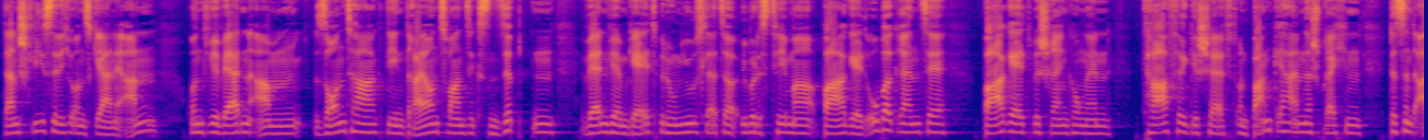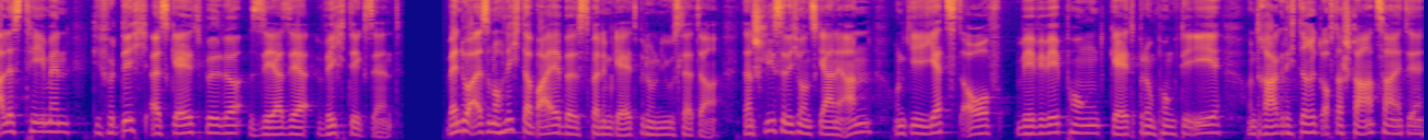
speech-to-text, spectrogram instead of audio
dann schließe dich uns gerne an und wir werden am Sonntag, den 23.07., werden wir im Geldbildung Newsletter über das Thema Bargeldobergrenze, Bargeldbeschränkungen, Tafelgeschäft und Bankgeheimnis sprechen. Das sind alles Themen, die für dich als Geldbilder sehr, sehr wichtig sind. Wenn du also noch nicht dabei bist bei dem Geldbildung Newsletter, dann schließe dich uns gerne an und gehe jetzt auf www.geldbildung.de und trage dich direkt auf der Startseite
